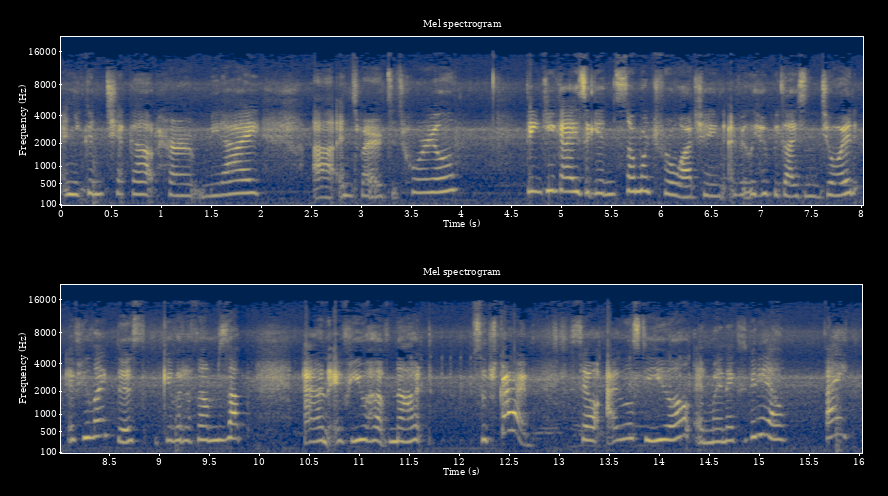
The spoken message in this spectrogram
And you can check out her Mirai uh, inspired tutorial. Thank you guys again so much for watching. I really hope you guys enjoyed. If you like this, give it a thumbs up. And if you have not, subscribe. So I will see you all in my next video. バイ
